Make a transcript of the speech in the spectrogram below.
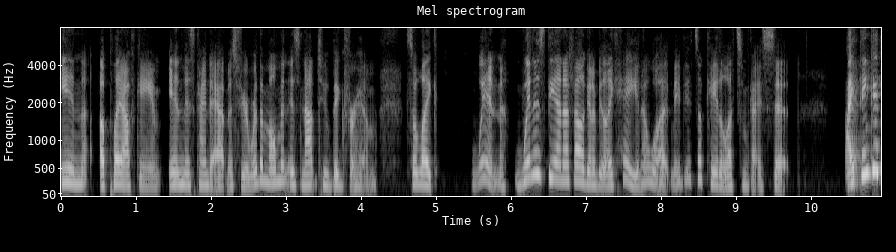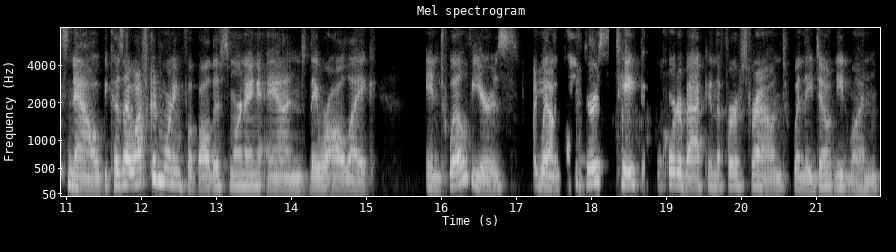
in a playoff game in this kind of atmosphere where the moment is not too big for him. So, like, when? When is the NFL going to be like, hey, you know what? Maybe it's okay to let some guys sit? I think it's now because I watched Good Morning Football this morning and they were all like, in 12 years, uh, when yep. the Packers take a quarterback in the first round when they don't need one,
